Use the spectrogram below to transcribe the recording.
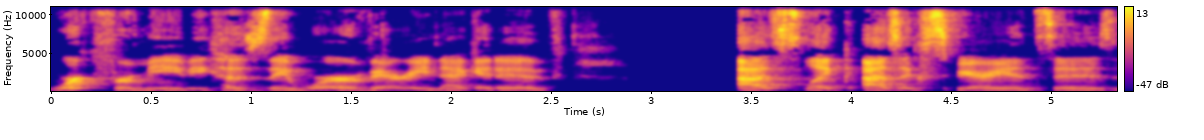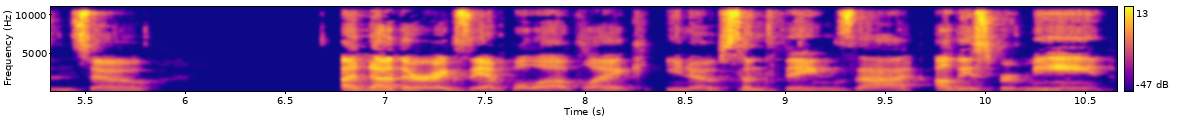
work for me because they were very negative as like as experiences. And so another example of like you know some things that at least for me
